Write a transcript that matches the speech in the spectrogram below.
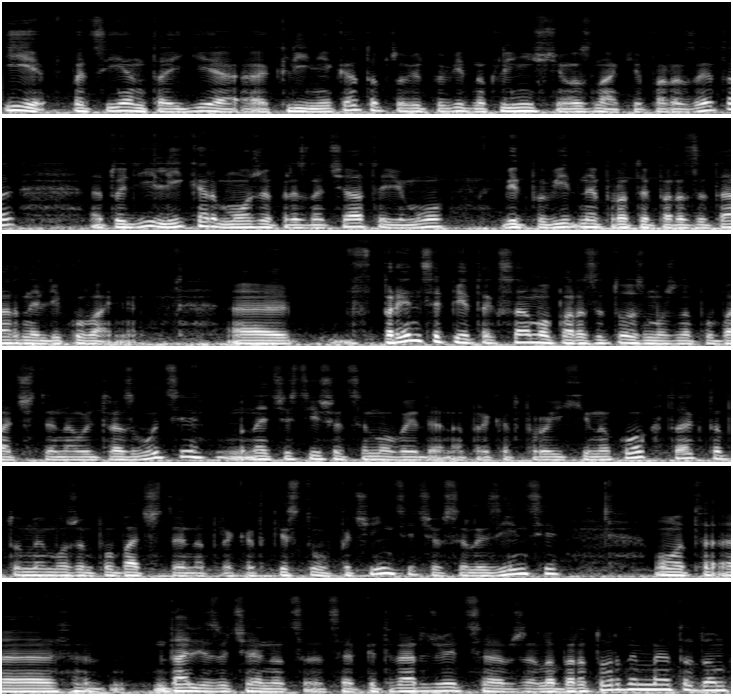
і в пацієнта є е, клініка, тобто відповідно клінічні ознаки паразита, е, тоді лікар може призначати йому відповідне протипаразитарне лікування. Е, В принципі, так само паразитоз можна побачити на ультразвуці. Найчастіше це мова йде, наприклад, про ехінокок. Так, тобто ми можемо побачити, наприклад, кисту в печінці чи в селезінці. От е, далі, звичайно, це, це підтверджується вже лабораторним методом.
